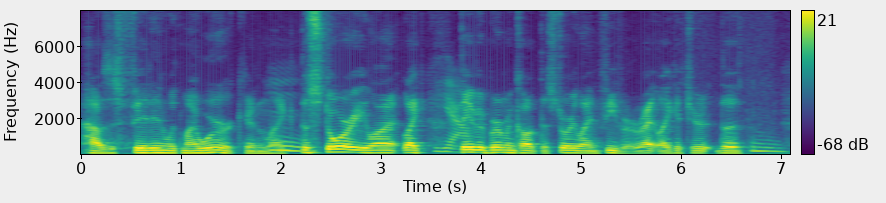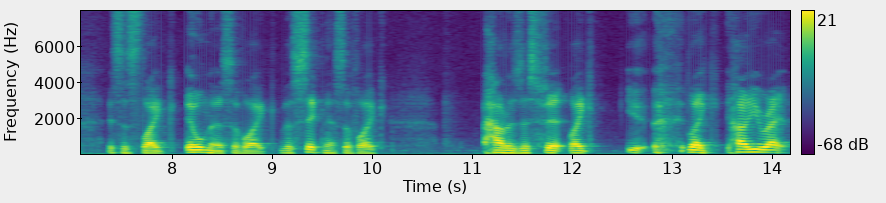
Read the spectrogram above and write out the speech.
how does this fit in with my work and like the storyline like Mm. Yeah. david berman called it the storyline fever right like it's your the Mm. It's this like illness of like the sickness of like how does this fit like you like how do you write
